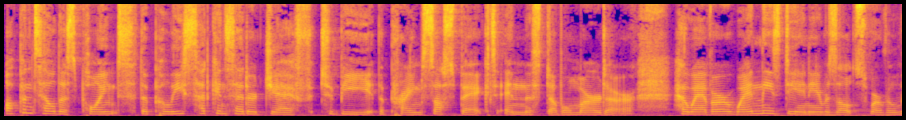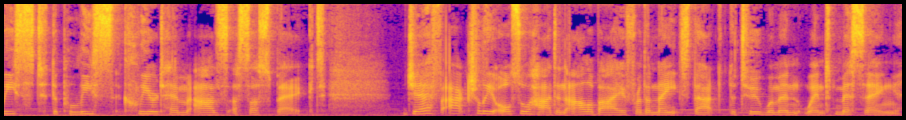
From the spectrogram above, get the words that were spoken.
Up until this point, the police had considered Jeff to be the prime suspect in this double murder. However, when these DNA results were released, the police cleared him as a suspect. Jeff actually also had an alibi for the night that the two women went missing.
